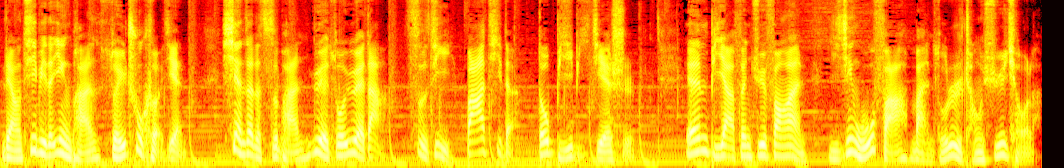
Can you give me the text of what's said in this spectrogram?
两 TB 的硬盘随处可见。现在的磁盘越做越大，四 T、八 T 的都比比皆是。AMBR 分区方案已经无法满足日常需求了，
